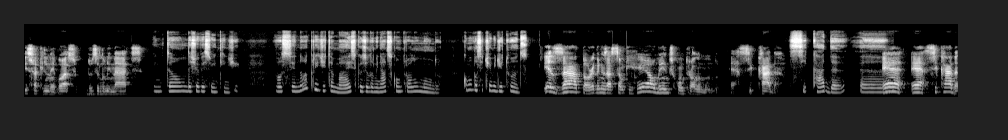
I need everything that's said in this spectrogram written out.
Isso é aquele negócio dos Illuminates. Então, deixa eu ver se eu entendi. Você não acredita mais que os Illuminates controlam o mundo, como você tinha me dito antes. Exato, a organização que realmente controla o mundo. É Cicada. Cicada? Uh... É, é, Cicada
